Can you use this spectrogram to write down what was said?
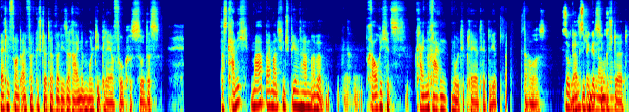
Battlefront einfach gestört hat, war dieser reine Multiplayer-Fokus. So, das, das kann ich mal bei manchen Spielen haben, aber brauche ich jetzt keinen reinen Multiplayer-Titel jetzt bei Star Wars. So ging es mir genauso. gestört.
